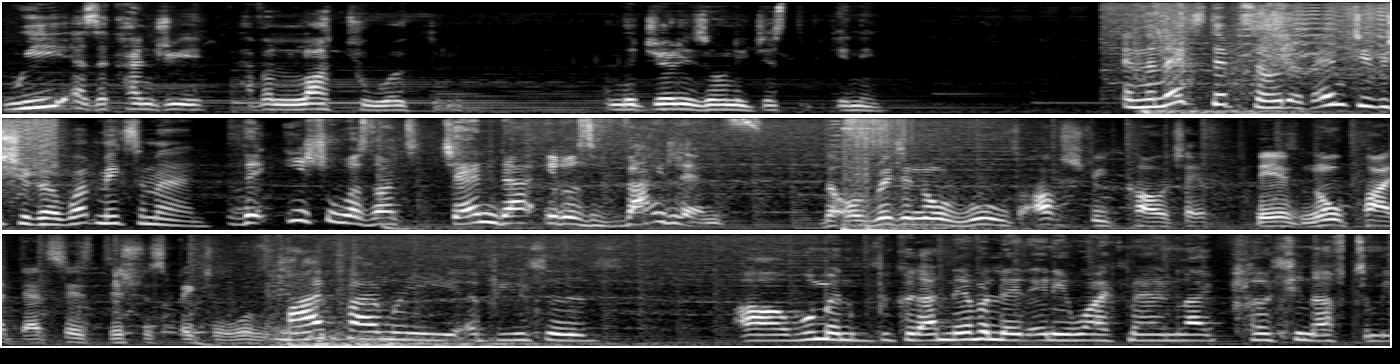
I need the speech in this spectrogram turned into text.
We as a country have a lot to work through, and the journey is only just the beginning. In the next episode of MTV Shuga, What Makes a Man? The issue was not gender, it was violence. The original rules of street culture, there's no part that says disrespect your woman. My primary abuses are women because I never let any white man like close enough to me.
